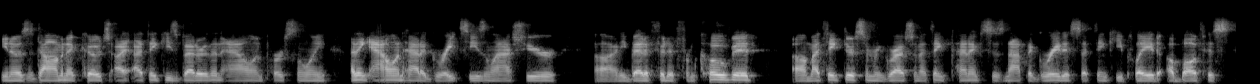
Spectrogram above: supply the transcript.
you know, is a dominant coach. I, I think he's better than Allen personally. I think Allen had a great season last year, uh, and he benefited from COVID. Um, I think there's some regression. I think Penix is not the greatest. I think he played above his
